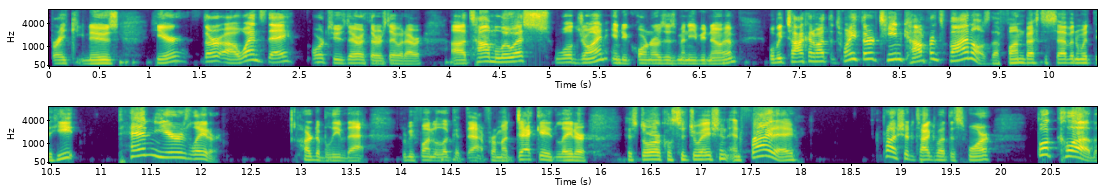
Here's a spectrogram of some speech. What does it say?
breaking news here. Thir- uh, Wednesday or Tuesday or Thursday, whatever. Uh, Tom Lewis will join. Indy Cornrows, as many of you know him. We'll be talking about the 2013 conference finals, the fun best of seven with the Heat 10 years later. Hard to believe that. It'll be fun to look at that from a decade later historical situation. And Friday, probably should have talked about this more. Book club.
